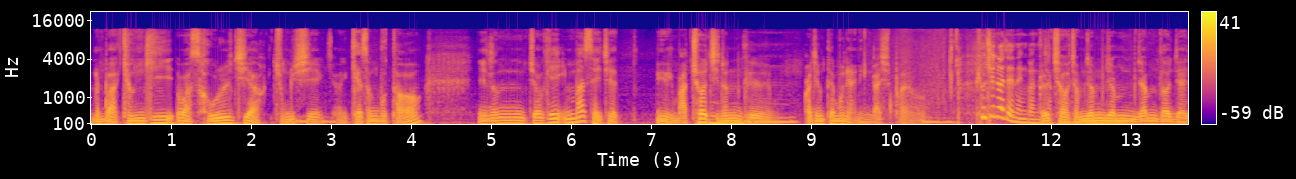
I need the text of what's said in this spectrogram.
이런 뭐 경기와 서울 지역 중심 개성부터 이런 쪽의 입맛에 이제 이 맞춰지는 그 과정 때문이 아닌가 싶어요. 표준화되는 거는 그렇죠. 점점 점점 더 이제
